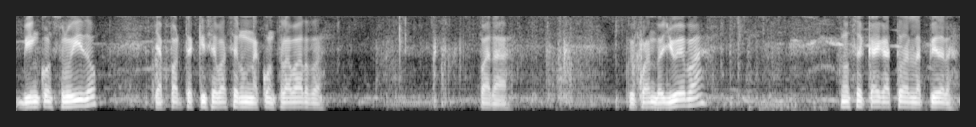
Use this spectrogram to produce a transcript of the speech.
bien construido. Y aparte aquí se va a hacer una contrabarda para que cuando llueva no se caiga toda la piedra.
